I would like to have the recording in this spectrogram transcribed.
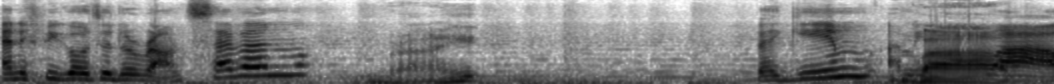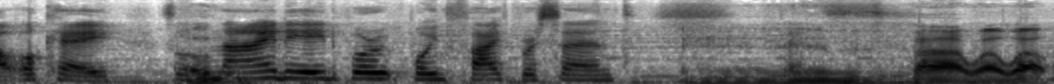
And if we go to the round seven, right, Begim, I mean, wow, wow okay. So 98.5%. Wow, wow, wow.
